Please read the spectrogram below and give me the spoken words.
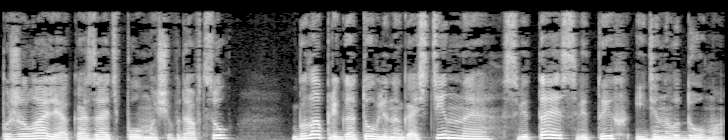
пожелали оказать помощь вдовцу, была приготовлена гостиная святая святых Идиного дома.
